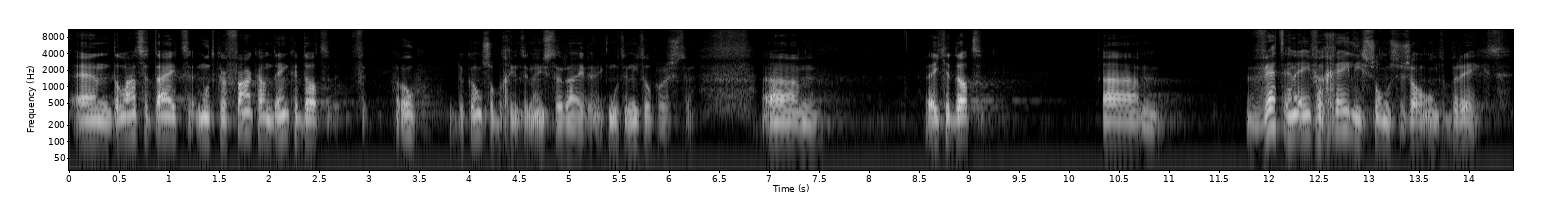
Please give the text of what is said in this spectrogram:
En de laatste tijd moet ik er vaak aan denken dat, oh, de kansel begint ineens te rijden, ik moet er niet op rusten. Um, weet je dat... Um, wet en evangelie soms zo ontbreekt.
